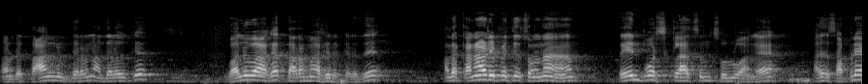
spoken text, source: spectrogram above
அதனுடைய தாங்கும் திறன் அந்தளவுக்கு வலுவாக தரமாக இருக்கிறது. அந்த கண்ணாடி பற்றி சொன்னால் ரெயின்போர்ஸ் கிளாஸ்ன்னு சொல்லுவாங்க. அதை சப்ளை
